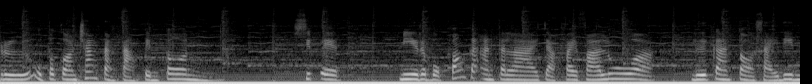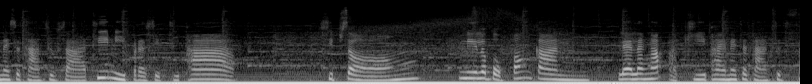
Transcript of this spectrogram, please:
หรืออุปกรณ์ช่างต่างๆ เป็นต้น 11. มีระบบป้องกันอันตรายจากไฟฟ้ารั่ว หรือการต่อสายดินในสถานศึกษาที่มีประสิทธิภาพ 12. มีระบบป้องกัน และระงับอัคคีภัยในสถานศึกษ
